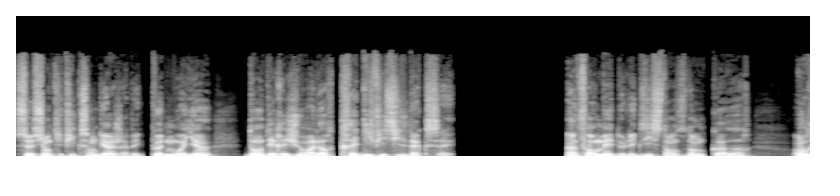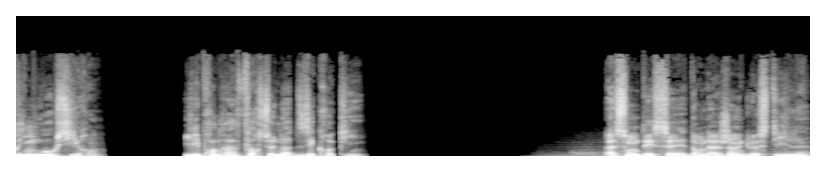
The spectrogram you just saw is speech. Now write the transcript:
Ce scientifique s'engage avec peu de moyens dans des régions alors très difficiles d'accès. Informé de l'existence d'Angkor, Henri Mouot s'y rend. Il y prendra force notes et croquis. À son décès dans la jungle hostile,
